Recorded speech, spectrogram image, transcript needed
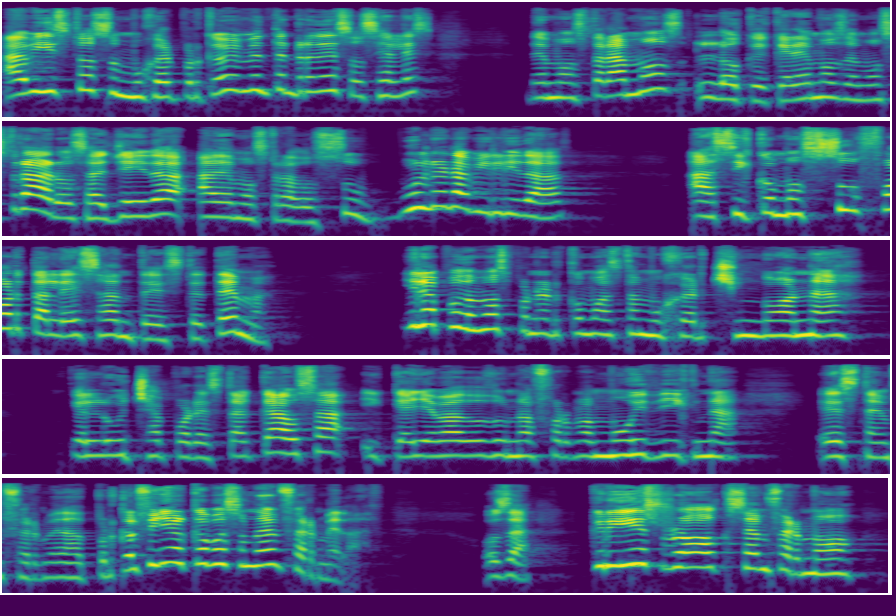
ha visto a su mujer, porque obviamente en redes sociales demostramos lo que queremos demostrar. O sea, Jada ha demostrado su vulnerabilidad, así como su fortaleza ante este tema. Y la podemos poner como esta mujer chingona que lucha por esta causa y que ha llevado de una forma muy digna esta enfermedad, porque al fin y al cabo es una enfermedad. O sea, Chris Rock se enfermó.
